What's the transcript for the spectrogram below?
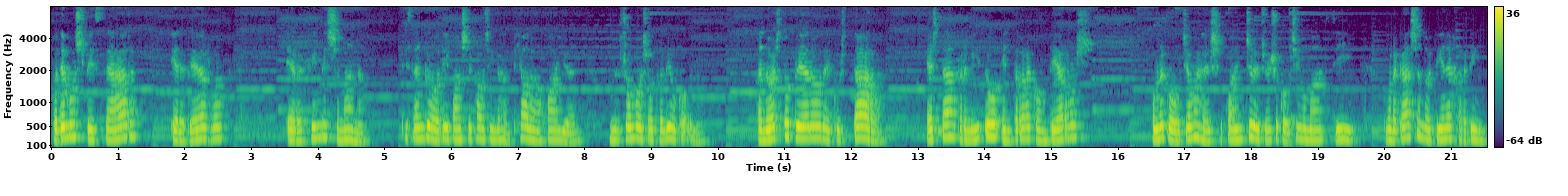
Podemos pisar el perro el fin de semana. 第三个地方是靠近一个很漂亮的花园，我们周末的时候可以遛狗呢。A nuestro perro le gustará. Está permitido entrar con perros 我们的狗将会很喜欢。这里准许狗进入吗？Sí. Como la casa no tiene jardín,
